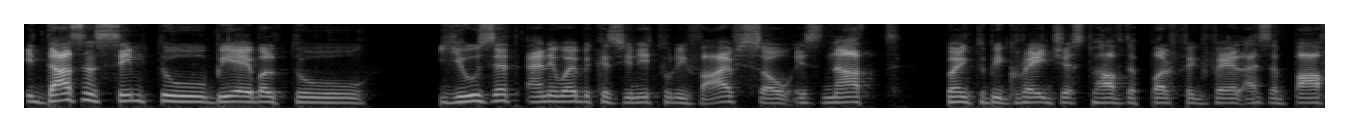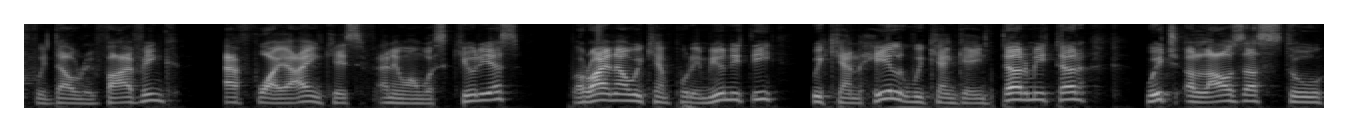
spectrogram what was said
it doesn't seem to be able to use it anyway because you need to revive. So it's not going to be great just to have the Perfect Veil as a buff without reviving. FYI, in case if anyone was curious. But right now we can put immunity, we can heal, we can gain Turn Meter, which allows us to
